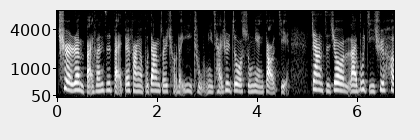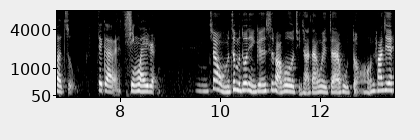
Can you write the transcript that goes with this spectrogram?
确认百分之百对方有不当追求的意图，你才去做书面告诫，这样子就来不及去喝阻这个行为人。嗯像我们这么多年跟司法或警察单位在互动，我会发现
